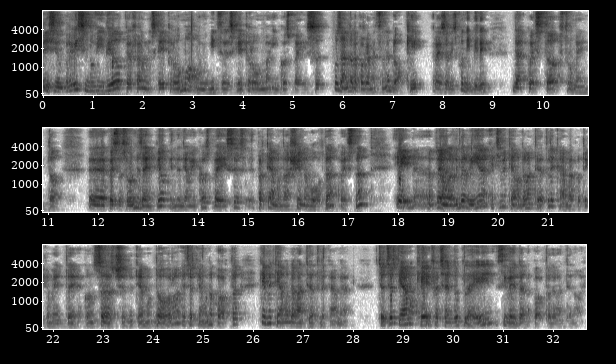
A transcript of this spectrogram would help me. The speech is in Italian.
Benissimo, un brevissimo video per fare un escape room o un inizio di escape room in CoSpace usando la programmazione blocchi resa disponibili da questo strumento. Eh, questo è solo un esempio, quindi andiamo in CoSpace, partiamo da scena vuota, questa, e eh, apriamo la libreria e ci mettiamo davanti alla telecamera praticamente con search mettiamo door e cerchiamo una porta che mettiamo davanti alla telecamera. Cioè cerchiamo che facendo play si veda la porta davanti a noi.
